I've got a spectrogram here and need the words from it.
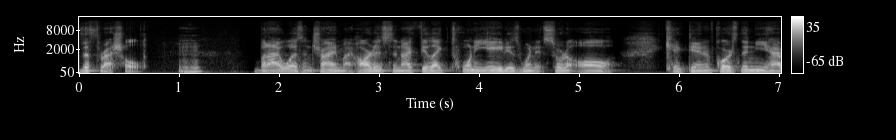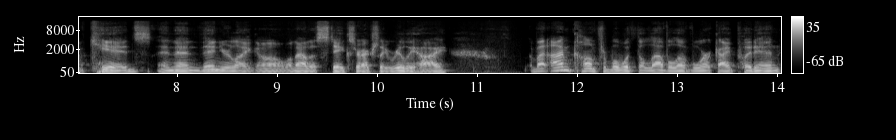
the threshold. Mhm. But I wasn't trying my hardest. And I feel like 28 is when it sort of all kicked in. Of course, then you have kids, and then then you're like, oh, well, now the stakes are actually really high. But I'm comfortable with the level of work I put in.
